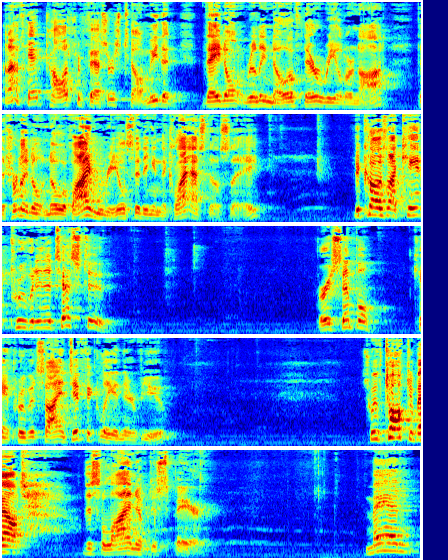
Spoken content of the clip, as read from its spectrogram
And I've had college professors tell me that they don't really know if they're real or not. They certainly don't know if I'm real sitting in the class, they'll say, because I can't prove it in a test tube. Very simple. Can't prove it scientifically in their view. So we've talked about this line of despair. Man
